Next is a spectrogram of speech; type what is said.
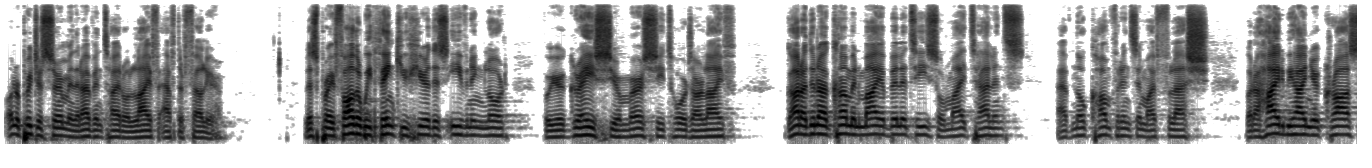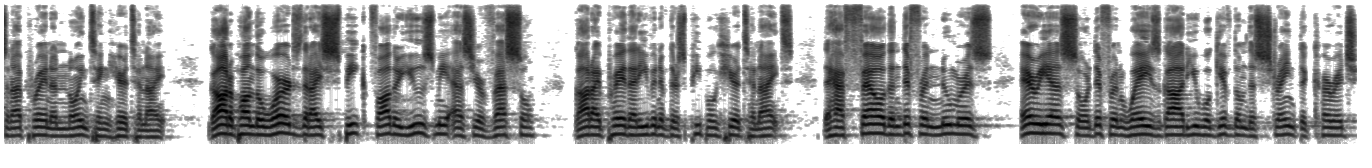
I want to preach a sermon that I've entitled Life After Failure. Let's pray. Father, we thank you here this evening, Lord, for your grace, your mercy towards our life. God, I do not come in my abilities or my talents. I have no confidence in my flesh, but I hide behind your cross and I pray an anointing here tonight. God, upon the words that I speak, Father, use me as your vessel. God, I pray that even if there's people here tonight that have failed in different numerous areas or different ways, God, you will give them the strength, the courage,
